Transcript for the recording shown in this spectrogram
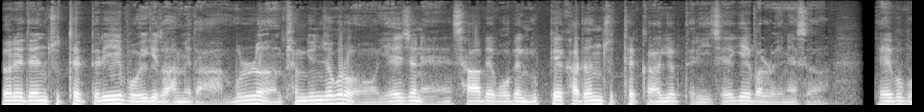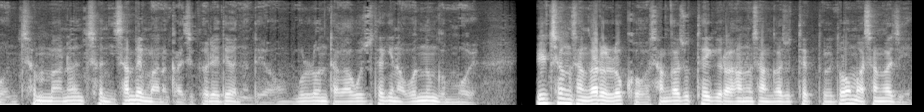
거래된 주택들이 보이기도 합니다. 물론 평균적으로 예전에 400, 500, 600 하던 주택 가격들이 재개발로 인해서 대부분 1000만원, 1200, 300만원까지 거래되었는데요. 물론 다가구 주택이나 원룸 건물 1층 상가를 놓고 상가주택이라 하는 상가주택들도 마찬가지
